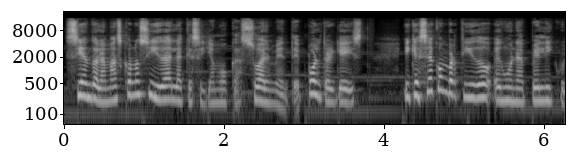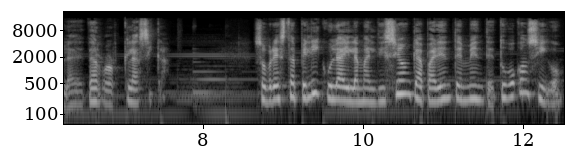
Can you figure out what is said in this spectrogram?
siendo la más conocida la que se llamó casualmente Poltergeist y que se ha convertido en una película de terror clásica. Sobre esta película y la maldición que aparentemente tuvo consigo,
